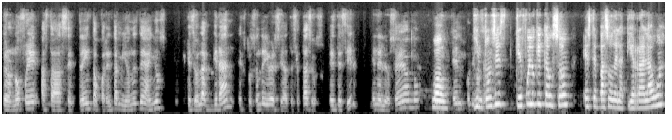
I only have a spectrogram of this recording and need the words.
pero no fue hasta hace 30 o 40 millones de años que se dio la gran explosión de diversidad de cetáceos, es decir, en el océano. Wow. Y, el ¿Y entonces qué fue lo que causó este paso de la tierra al agua?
